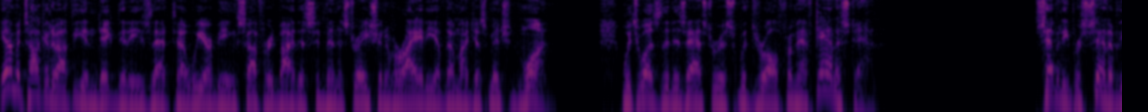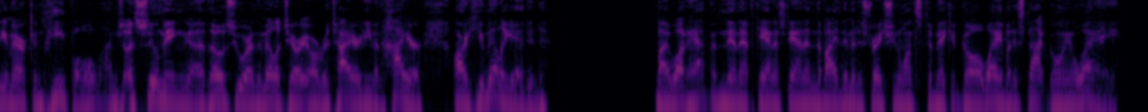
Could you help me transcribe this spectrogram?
Yeah, I'm talking about the indignities that uh, we are being suffered by this administration, a variety of them. I just mentioned one which was the disastrous withdrawal from Afghanistan. 70% of the American people, I'm assuming uh, those who are in the military or retired even higher, are humiliated by what happened in Afghanistan, and the Biden administration wants to make it go away, but it's not going away.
